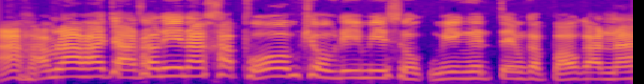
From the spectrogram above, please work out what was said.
อะอำลาพระจากเท่านี้นะครับผม โชคดีมีสุข มีเงินเต็มกระเป๋ากันนะ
